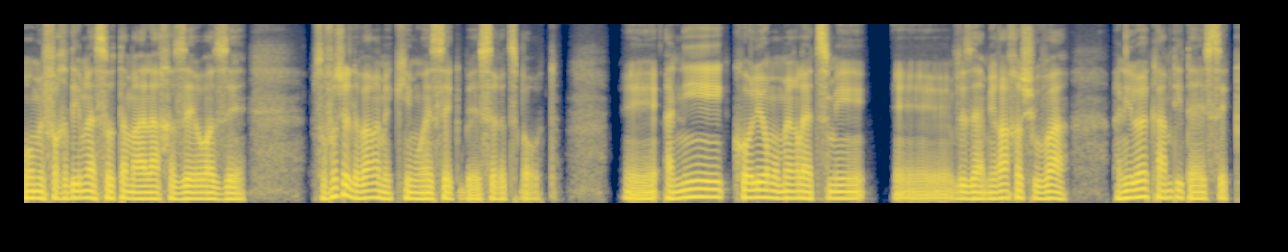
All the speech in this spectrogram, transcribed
או מפחדים לעשות את המהלך הזה או הזה. בסופו של דבר הם הקימו עסק בעשר אצבעות. אה, אני כל יום אומר לעצמי וזו אמירה חשובה אני לא הקמתי את העסק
